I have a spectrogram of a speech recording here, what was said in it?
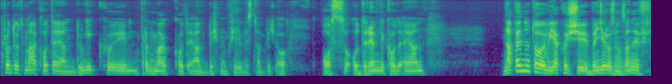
produkt ma kod EAN, drugi produkt ma kod EAN, byśmy musieli wystąpić o, odrębny kod EAN. Na pewno to jakoś będzie rozwiązane w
